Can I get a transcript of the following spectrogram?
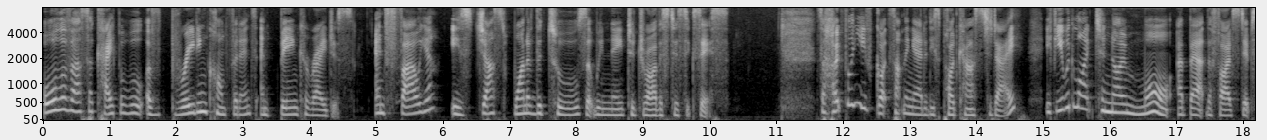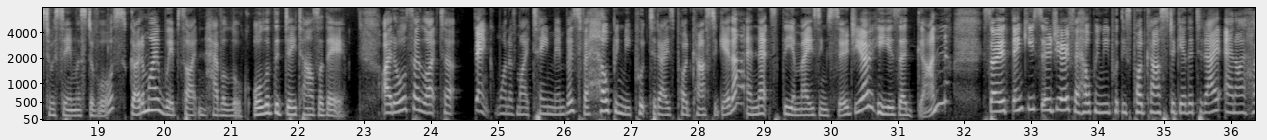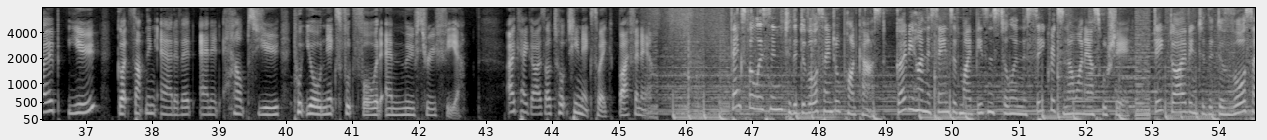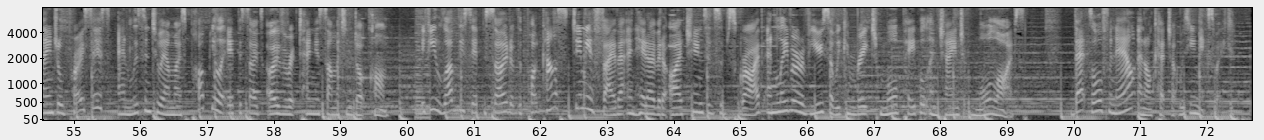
All of us are capable of breeding confidence and being courageous. And failure is just one of the tools that we need to drive us to success. So, hopefully, you've got something out of this podcast today. If you would like to know more about the five steps to a seamless divorce, go to my website and have a look. All of the details are there. I'd also like to thank one of my team members for helping me put today's podcast together, and that's the amazing Sergio. He is a gun. So, thank you, Sergio, for helping me put this podcast together today, and I hope you got something out of it and it helps you put your next foot forward and move through fear. Okay, guys, I'll talk to you next week. Bye for now. Thanks for listening to the Divorce Angel podcast. Go behind the scenes of my business to learn the secrets no one else will share. Deep dive into the Divorce Angel process and listen to our most popular episodes over at tanyasomerton.com. If you love this episode of the podcast, do me a favour and head over to iTunes and subscribe and leave a review so we can reach more people and change more lives. That's all for now, and I'll catch up with you next week.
